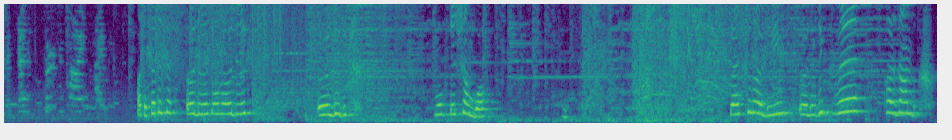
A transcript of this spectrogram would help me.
100% certified pirate. Ateş ateş ateş. öldürmek onu öldürmek. Öldürdük. Muhteşem bu. Ben şunu öldüreyim. Öldürdük ve kazandık.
